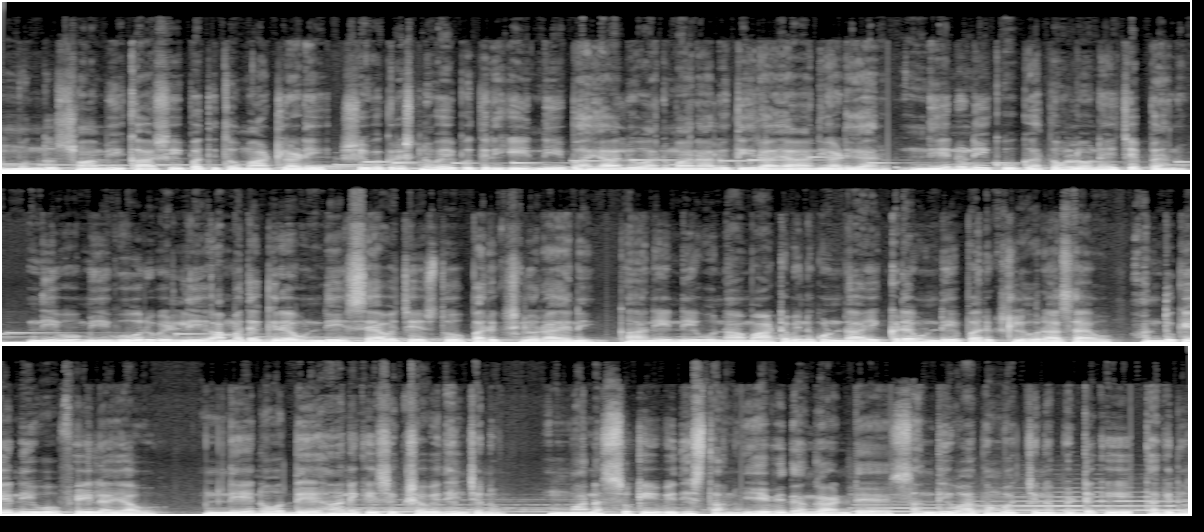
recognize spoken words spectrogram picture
ముందు స్వామి కాశీపతితో మాట్లాడి శివకృష్ణ వైపు తిరిగి నీ భయాలు అనుమానాలు తీరాయా? అని అడిగారు. నేను నీకు గతంలోనే చెప్పాను. నీవు మీ ఊరు వెళ్ళి అమ్మ దగ్గరే ఉండి సేవ చేస్తూ పరీక్షలు రాయని. కానీ నీవు నా మాట వినకుండా ఇక్కడే ఉండి పరీక్షలు రాశావు. అందుకే నీవు ఫెయిల్ అయ్యావు. నేను దేహానికి శిక్ష విధించను. మనస్సుకి విధిస్తాను. ఏ విధంగా అంటే సంధివాతం వచ్చిన బిడ్డకి తగిన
